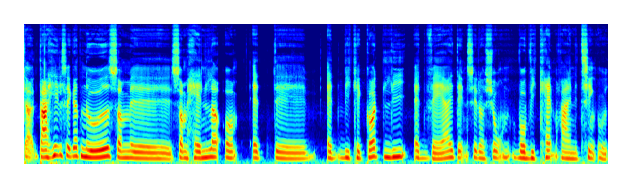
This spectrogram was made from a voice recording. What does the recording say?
Der, der er helt sikkert noget, som, øh, som handler om, at, øh, at vi kan godt lide at være i den situation, hvor vi kan regne ting ud.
